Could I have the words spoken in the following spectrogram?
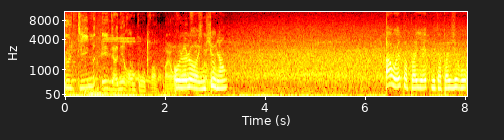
Ultime et dernière rencontre. oh là là, il me suit, hein. Ah ouais, t'as pas Yet, mais t'as pas Giro.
